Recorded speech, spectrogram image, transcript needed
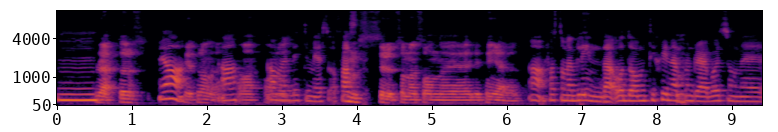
Mm, Raptors? Ja, Heter de det? Ja. ja, ja men lite mer så. Fast, Mm, Ser ut som en sån eh, liten jävel. ja, fast de är blinda och de till skillnad från Graboids som eh,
